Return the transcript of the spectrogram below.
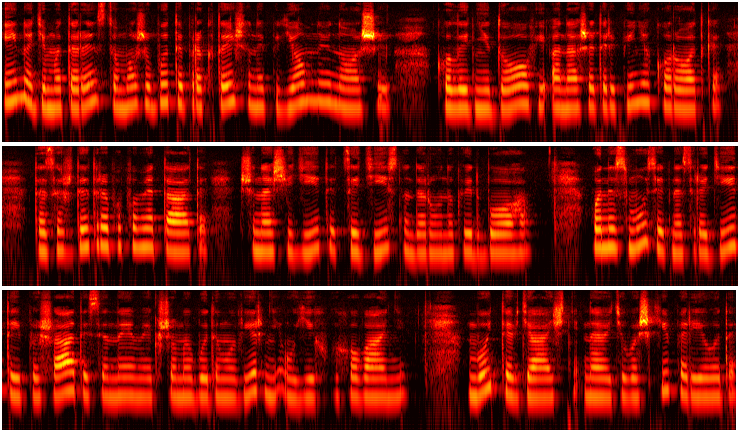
Іноді материнство може бути практично непідйомною ношею, коли дні довгі, а наше терпіння коротке. Та завжди треба пам'ятати, що наші діти це дійсно дарунок від Бога. Вони змусять нас радіти і пишатися ними, якщо ми будемо вірні у їх вихованні. Будьте вдячні навіть у важкі періоди,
